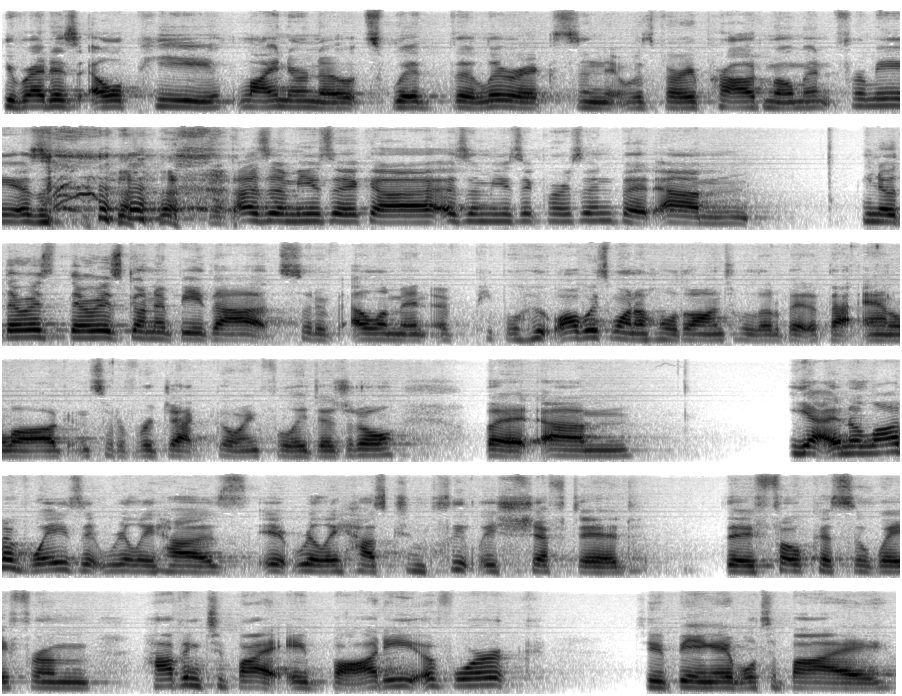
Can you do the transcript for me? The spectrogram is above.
he read his LP liner notes with the lyrics, and it was a very proud moment for me as as a music uh, as a music person. But um, you know, there is there is going to be that sort of element of people who always want to hold on to a little bit of that analog and sort of reject going fully digital. But um, yeah, in a lot of ways, it really has it really has completely shifted the focus away from having to buy a body of work to being able to buy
